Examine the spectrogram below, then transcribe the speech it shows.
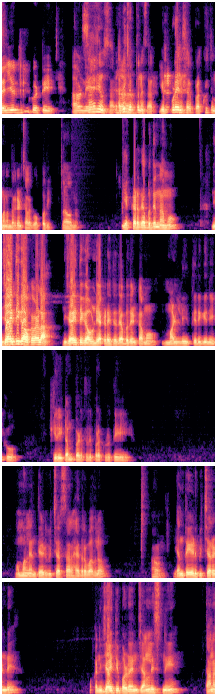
సెల్యూట్లు కొట్టి ఆవిడని సహజం సార్. అదే. చెప్తున్నా సార్. ఎప్పుడైనా సరే ప్రకృతి మనందరికంటే చాలా గొప్పది. అవును. ఎక్కడ దెబ్బతిన్నామో నిజాయితీగా ఒకవేళ నిజాయితీగా ఉండి ఎక్కడైతే దెబ్బతింటామో మళ్ళీ తిరిగి నీకు కిరీటం పెడుతుంది ప్రకృతి. మమ్మల్ని ఎంత ఏడిపించారు సార్ హైదరాబాద్లో? ఎంత ఏడిపించారండి? ఒక నిజాయితీపరుడైన జర్నలిస్ట్ని తన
